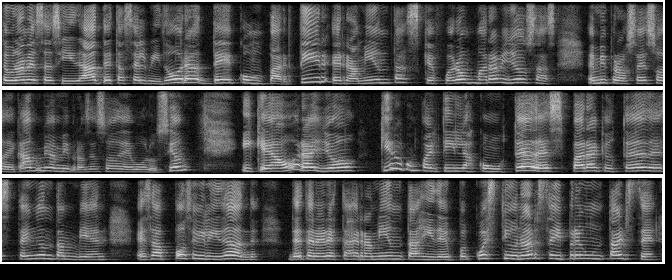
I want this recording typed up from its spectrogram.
de una necesidad de esta servidora de compartir herramientas que fueron maravillosas en mi proceso de cambio, en mi proceso de evolución y que ahora yo quiero compartirlas con ustedes para que ustedes tengan también esa posibilidad de tener estas herramientas y de cuestionarse y preguntarse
